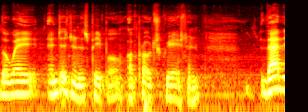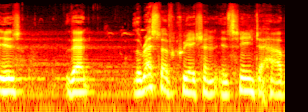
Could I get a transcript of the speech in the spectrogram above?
the way indigenous people approach creation. That is, that the rest of creation is seen to have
